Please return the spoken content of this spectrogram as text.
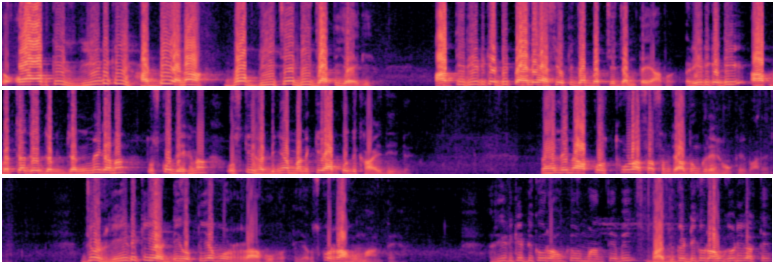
तो वो आपकी रीढ़ की हड्डी है ना, वो बीचे बीच जाती जाएगी। आपकी रीढ़ की हड्डी पहले ऐसी होती जब बच्चे जमते हैं आप। रीढ़ की हड्डी आप बच्चा जब जन्मेगा ना तो उसको देखना, उसकी हड्डियाँ मन के आपको दिखाई देंगे। पहले मैं आपको थोड़ा सा समझा दूँ ग्रहों के बारे में। जो रीढ़ की हड्डी होती है, वो राहु होती है, उसको राहु मानते हैं। रीढ़ की हड्डी को राहु क्यों मानते हैं भाई? बाजू की हड्डी को राहु क्यों नहीं करते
